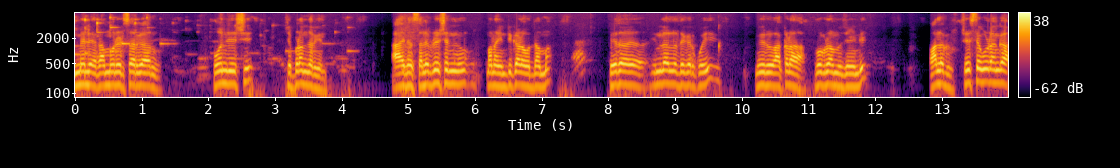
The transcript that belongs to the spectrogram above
ఎమ్మెల్యే రామ్మోహన్ సార్ గారు ఫోన్ చేసి చెప్పడం జరిగింది. ఆయన సెలబ్రేషన్ మన ఇంటికాడ వద్దామా పేద ఇళ్ళ దగ్గరకు పోయి మీరు అక్కడ ప్రోగ్రాంలు చేయండి. వాళ్ళకు చేస్తే కూడా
